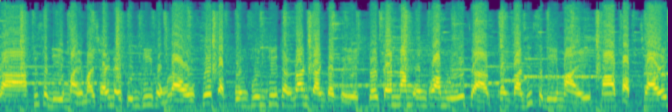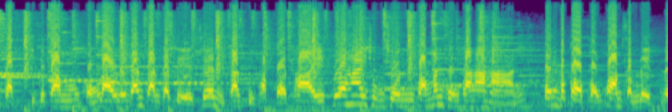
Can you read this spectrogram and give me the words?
ชาทฤษฎีใหม่มาใช้ในพื้นที่ของเรา เพื่อปรับปรุงพื้นที่ทางด้านการเกษตร โดยการนำองค์ความรู้จากโครงการทฤษฎีใหม่ มาปรับใช้กับกิจกรรมของเราในด้านการเกษตร เช่น การปลูกผักปลอดภัย เพื่อให้ชุมชนมีความมั่นคงทางอาหาร องค์ประกอบของความสำเร็จใน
